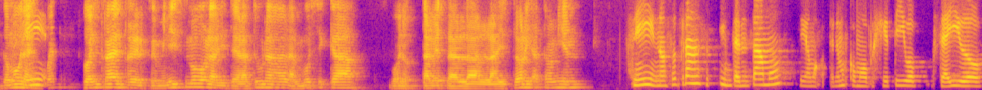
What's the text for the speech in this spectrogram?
como la encuentra entre el feminismo, la literatura, la música, bueno, tal vez la, la, historia también. Sí, nosotras intentamos, digamos, tenemos como objetivo, se ha ido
